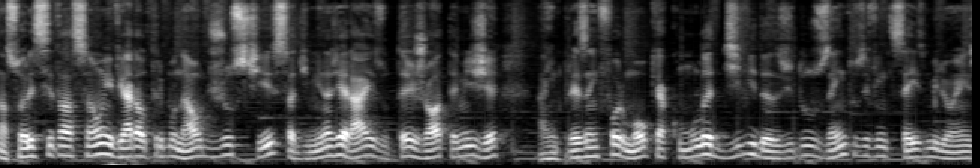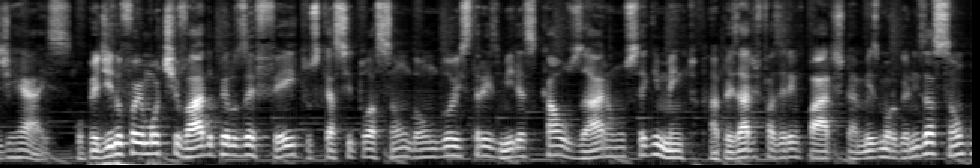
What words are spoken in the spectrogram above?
Na solicitação enviada ao Tribunal de Justiça de Minas Gerais, o TJMG, a empresa informou que acumula dívidas de 226 milhões de reais. O pedido foi motivado pelos efeitos que a situação da 123 Milhas causaram no segmento. Apesar de fazerem parte da mesma organização,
